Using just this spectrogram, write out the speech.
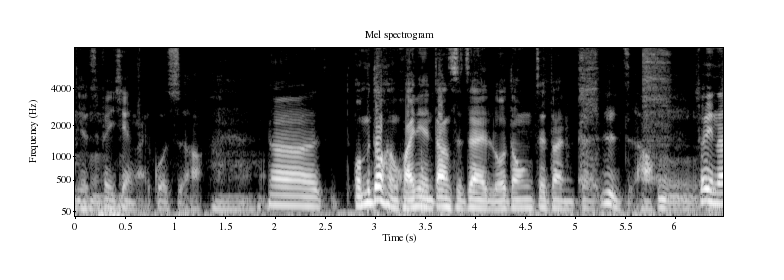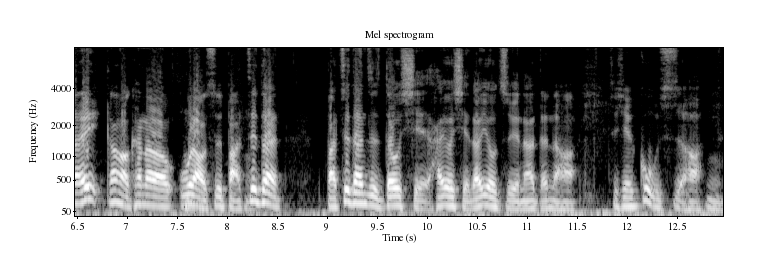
也是肺腺癌过世哈。那我们都很怀念当时在罗东这段的日子哈。所以呢，哎，刚好看到吴老师把这段。把这段子都写，还有写到幼稚园啊等等哈，这些故事哈，嗯，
